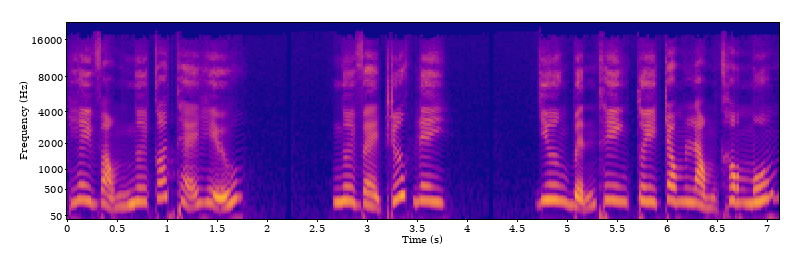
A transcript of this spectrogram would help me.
hy vọng ngươi có thể hiểu. Ngươi về trước đi. Dương Bỉnh Thiên tuy trong lòng không muốn,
